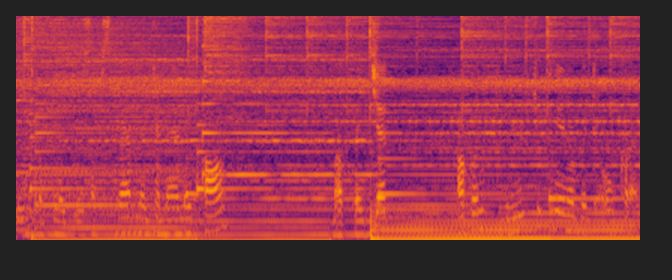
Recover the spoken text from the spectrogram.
នេះកុំភ្លេច Subscribe និង Channel នេះផងបើពេញចិត្តអរគុណជួបគ្នានៅវីដេអូក្រោយ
